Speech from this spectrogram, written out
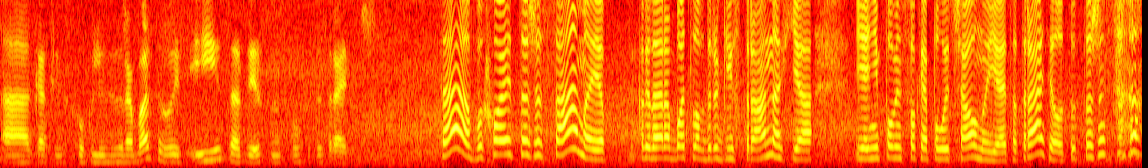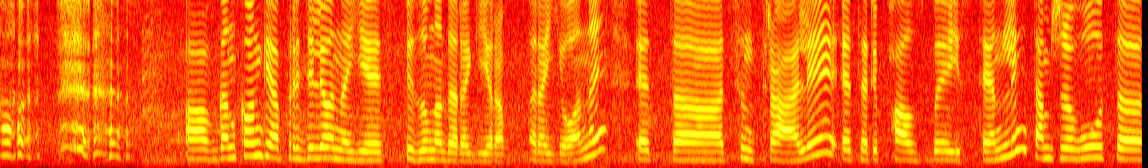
а, как сколько люди зарабатывают и, соответственно, сколько ты тратишь. Да, выходит то же самое. Я, когда работала в других странах, я, я не помню, сколько я получала, но я это тратила. Тут то же самое. А В Гонконге определенно есть безумно дорогие ра- районы. Это Централи, это Рипалс Бэй и Стэнли. Там живут э,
